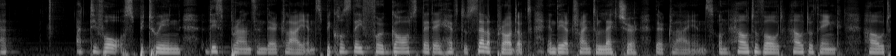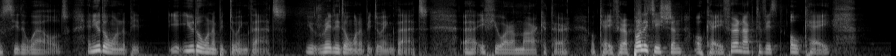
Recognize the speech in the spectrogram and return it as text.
a, a divorce between these brands and their clients because they forgot that they have to sell a product and they are trying to lecture their clients on how to vote, how to think, how to see the world. And you don't want to be you don't want to be doing that. You really don't want to be doing that uh, if you are a marketer. Okay, if you're a politician, okay. If you're an activist, okay.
